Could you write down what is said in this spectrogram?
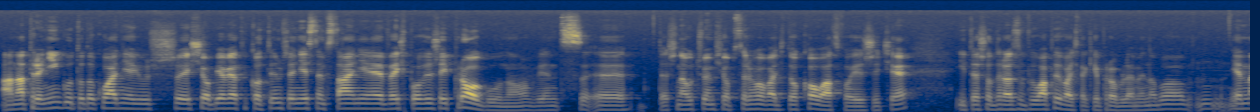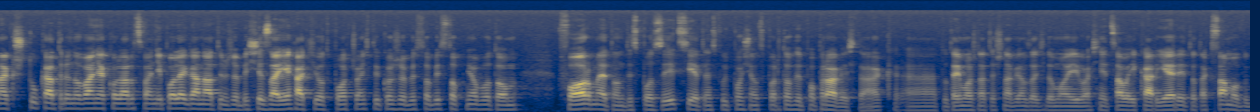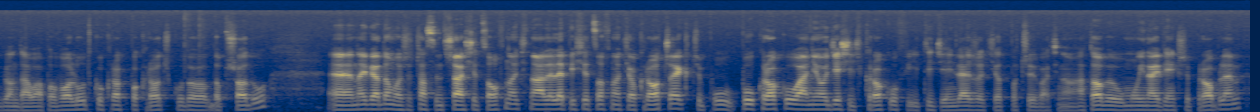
a na treningu to dokładnie już się objawia tylko tym, że nie jestem w stanie wejść powyżej progu, no więc e, też nauczyłem się obserwować dookoła swoje życie i też od razu wyłapywać takie problemy, no bo mm, jednak sztuka trenowania kolarstwa nie polega na tym, żeby się zajechać i odpocząć, tylko żeby sobie stopniowo tą formę, tą dyspozycję, ten swój poziom sportowy poprawiać, tak? E, tutaj można też nawiązać do mojej właśnie całej kariery, to tak samo wyglądała, powolutku, krok po kroczku do, do przodu. E, no i wiadomo, że czasem trzeba się cofnąć, no ale lepiej się cofnąć o kroczek czy pół, pół kroku, a nie o 10 kroków i tydzień leżeć i odpoczywać. No a to był mój największy problem.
